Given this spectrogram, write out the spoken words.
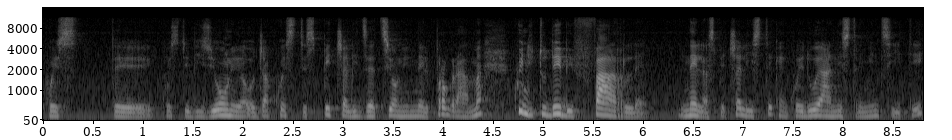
queste, queste visioni o già queste specializzazioni nel programma, quindi tu devi farle nella specialistica in quei due anni striminziti,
